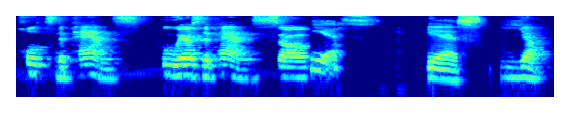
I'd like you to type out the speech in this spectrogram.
holds the pants, who wears the pants. So, Yes. Yes, yep.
